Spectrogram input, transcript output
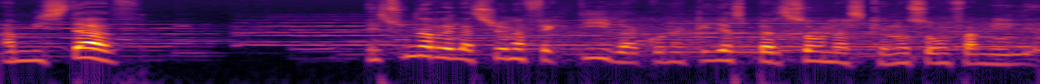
amistad es una relación afectiva con aquellas personas que no son familia.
